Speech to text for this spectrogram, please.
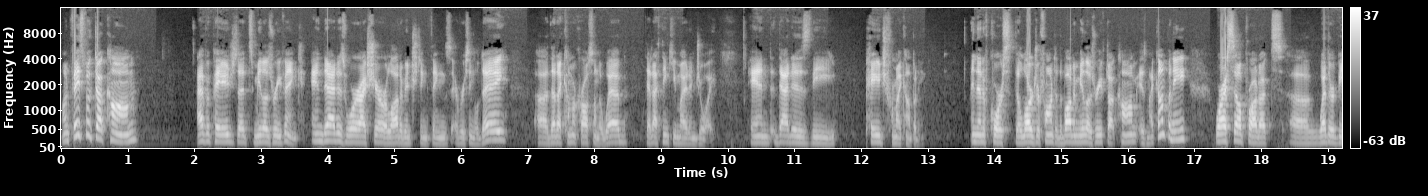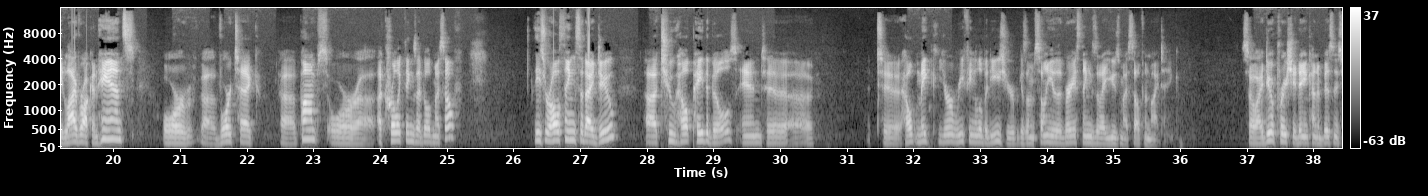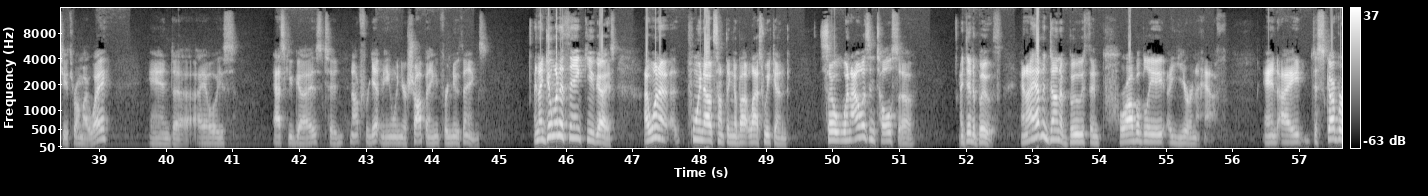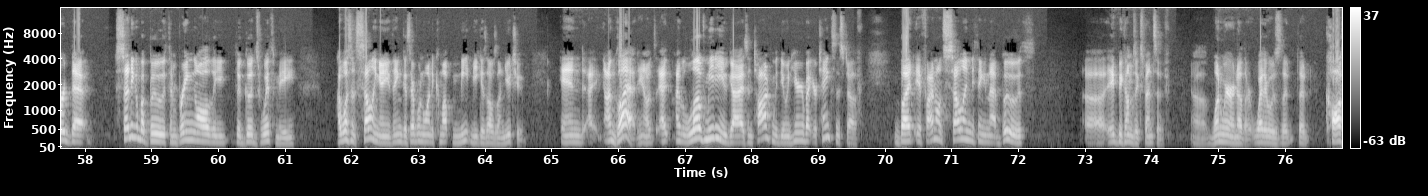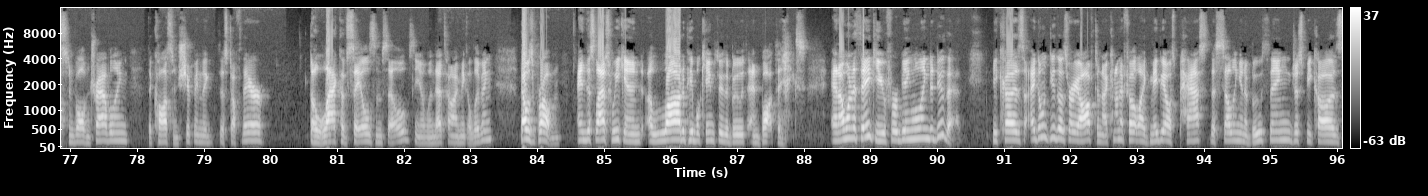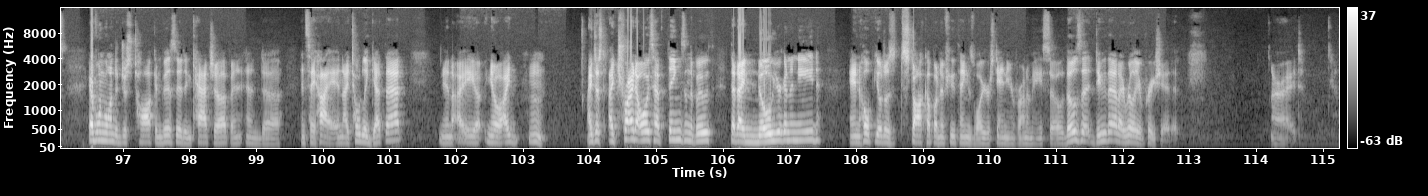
on Facebook.com, I have a page that's Melev's Reef Inc. And that is where I share a lot of interesting things every single day uh, that I come across on the web that I think you might enjoy. And that is the page for my company. And then, of course, the larger font at the bottom, melevsreef.com, is my company where I sell products, uh, whether it be Live Rock Enhance or uh, Vortech uh, pumps or uh, acrylic things I build myself. These are all things that I do uh, to help pay the bills and to uh, to help make your reefing a little bit easier because I'm selling you the various things that I use myself in my tank. So I do appreciate any kind of business you throw my way, and uh, I always ask you guys to not forget me when you're shopping for new things. And I do want to thank you guys. I want to point out something about last weekend. So when I was in Tulsa, I did a booth, and I haven't done a booth in probably a year and a half. And I discovered that setting up a booth and bringing all the, the goods with me I wasn't selling anything because everyone wanted to come up and meet me because I was on YouTube. And I, am glad, you know, I, I, love meeting you guys and talking with you and hearing about your tanks and stuff. But if I don't sell anything in that booth, uh, it becomes expensive, uh, one way or another. Whether it was the, the cost involved in traveling, the cost in shipping the, the stuff there, the lack of sales themselves, you know, when that's how I make a living, that was a problem. And this last weekend, a lot of people came through the booth and bought things. And I want to thank you for being willing to do that because I don't do those very often. I kind of felt like maybe I was past the selling in a booth thing just because everyone wanted to just talk and visit and catch up and and, uh, and say hi. And I totally get that. And I, uh, you know, I, hmm, I just I try to always have things in the booth that I know you're going to need and hope you'll just stock up on a few things while you're standing in front of me. So those that do that, I really appreciate it. All right.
